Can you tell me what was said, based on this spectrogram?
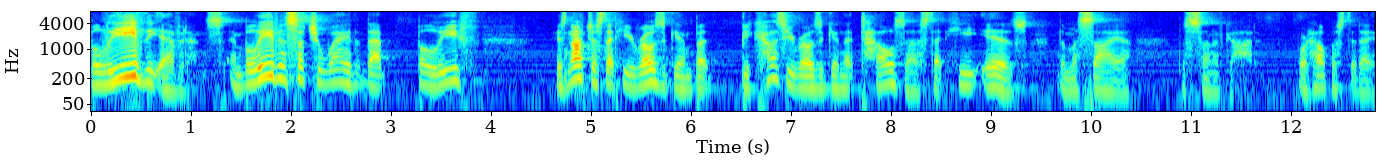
Believe the evidence. And believe in such a way that that belief is not just that he rose again, but because he rose again, that tells us that he is the Messiah, the Son of God. Lord, help us today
